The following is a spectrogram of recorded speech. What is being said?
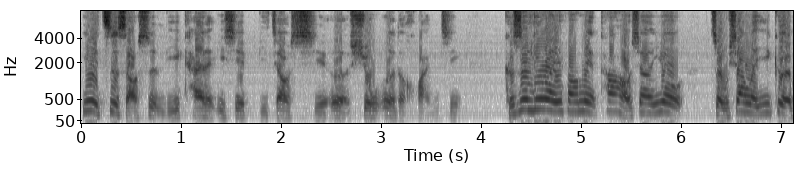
因为至少是离开了一些比较邪恶、凶恶的环境。可是另外一方面，他好像又走向了一个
